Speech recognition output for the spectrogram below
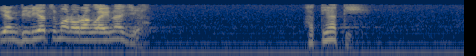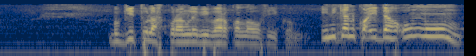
Yang dilihat cuma orang lain aja. Hati-hati. Begitulah kurang lebih barakallahu fikum. Ini kan kaidah umum.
